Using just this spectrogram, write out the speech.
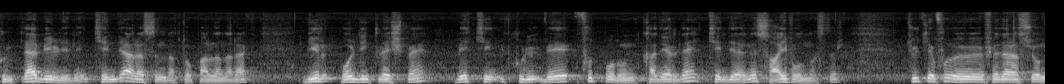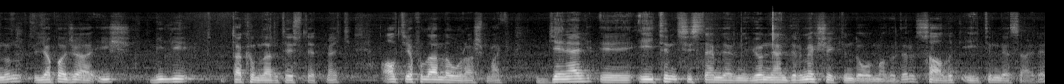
kulüpler birliğinin kendi arasında toparlanarak bir holdingleşme ve, ve futbolun kaderine kendilerine sahip olmasıdır. Türkiye e, Federasyonu'nun yapacağı iş milli takımları tespit etmek, altyapılarla uğraşmak, genel e, eğitim sistemlerini yönlendirmek şeklinde olmalıdır. Sağlık, eğitim vesaire.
